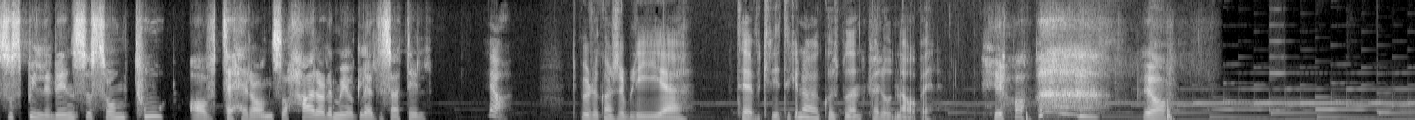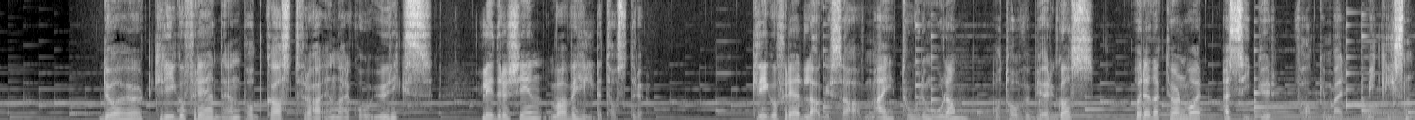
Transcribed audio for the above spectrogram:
så spiller de inn sesong to av Teheran. Så her er det mye å glede seg til. Ja. Du burde kanskje bli eh, TV-kritiker når korrespondentperioden er over. Ja. ja. Du har hørt Krig og fred, en podkast fra NRK Urix. Lydregien var ved Hilde Tosterud. Krig og fred lages av meg, Tore Moland, og Tove Bjørgaas. Og redaktøren vår er Sigurd Falkenberg Mikkelsen.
